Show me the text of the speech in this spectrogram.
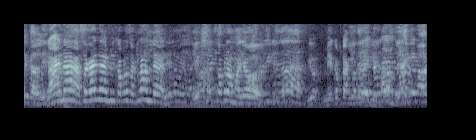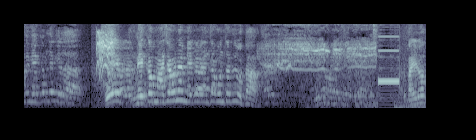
घालले नाही नाही असं काय नाही. मी कपडा सगळा आणले एकशे एक कपडा माझ्यावर. मेकअप टाकला तर आम्ही मेकअप नाही केला. ए मेकअप माझ्यावर नाही. मेकअप यांचा कोणता तरी होता. बाई लोक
